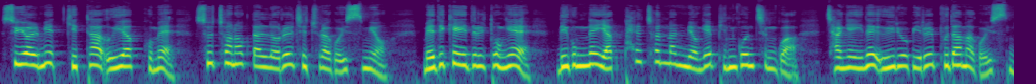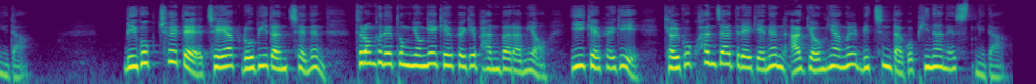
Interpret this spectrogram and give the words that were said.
수혈 및 기타 의약품에 수천억 달러를 지출하고 있으며 메디케이드를 통해 미국 내 약 8천만 명의 빈곤층과 장애인의 의료비를 부담하고 있습니다. 미국 최대 제약 로비 단체는 트럼프 대통령의 계획에 반발하며 이 계획이 결국 환자들에게는 악영향을 미친다고 비난했습니다.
